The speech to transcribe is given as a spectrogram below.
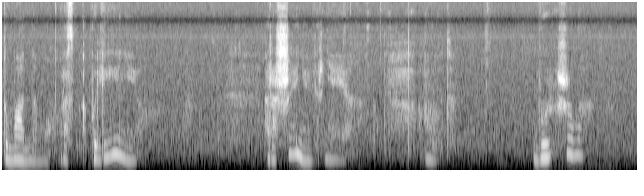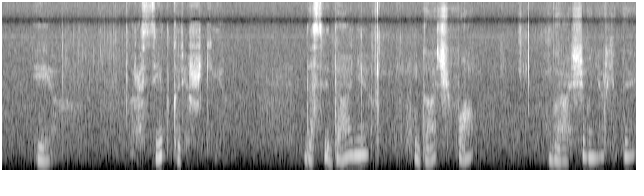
туманному опылению, орошению, вернее, вот, выжила и растит корешки. До свидания. Удачи вам в выращивании орхидей.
